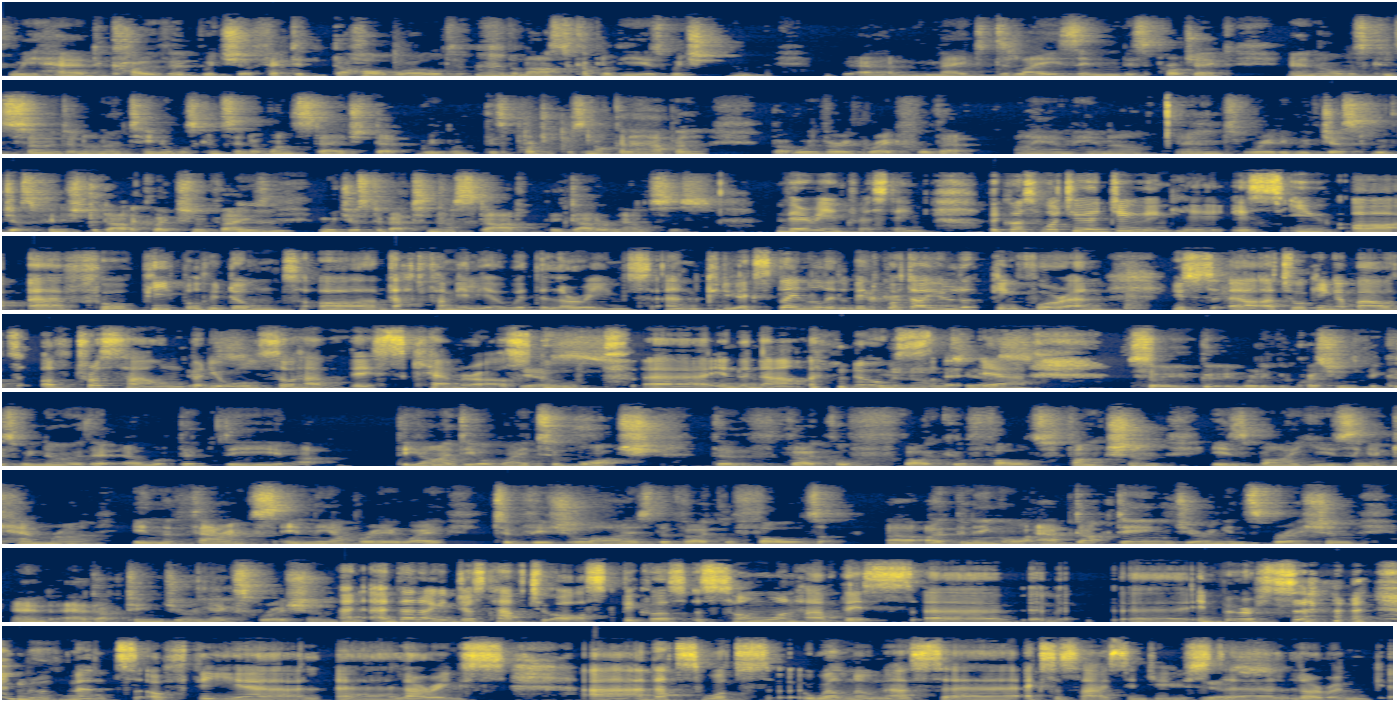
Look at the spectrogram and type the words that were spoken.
We had COVID, which affected the whole world mm. for the mm. last couple of years, which uh, made delays in this project. And I was concerned, and I know Tiina was concerned at one stage that we would, this project was not going to happen. But we're very grateful that I am here now, and really, we've just we've just finished the data collection phase, mm-hmm. and we're just about to now start the data analysis very interesting because what you are doing here is you are uh, for people who don't are that familiar with the larynx and could you explain a little bit okay. what are you looking for and you uh, are talking about ultrasound yes. but you also have this camera scoop yes. uh, in the now nose, the nose yes. yeah so good, really good questions because we know that uh, the the, uh, the ideal way to watch the vocal vocal folds function is by using a camera in the pharynx in the upper airway to visualize the vocal folds uh, opening or abducting during inspiration and adducting during expiration. And and then I just have to ask because someone have this uh, uh, inverse movement of the uh, uh, larynx, uh, and that's what's well known as exercise induced yes. larynx.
